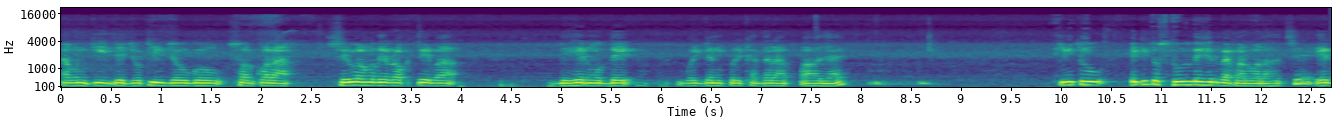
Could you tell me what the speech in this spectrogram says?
এমনকি যে জটিল যৌগ, শর্করা, সেও আমাদের রক্তে বা দেহের মধ্যে বৈজ্ঞানিক পরীক্ষার দ্বারা পাওয়া যায়। কিন্তু এটি তো স্থূল দেহের ব্যাপার বলা হচ্ছে। এর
